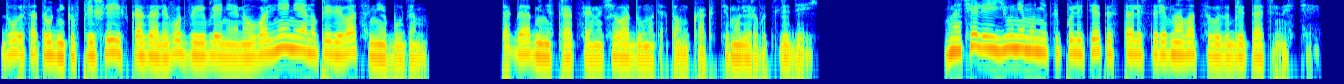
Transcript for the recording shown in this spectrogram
Двое сотрудников пришли и сказали, вот заявление на увольнение, но прививаться не будем. Тогда администрация начала думать о том, как стимулировать людей. В начале июня муниципалитеты стали соревноваться в изобретательности.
